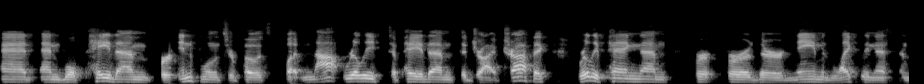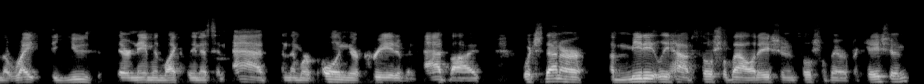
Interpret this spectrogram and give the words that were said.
and and we'll pay them for influencer posts, but not really to pay them to drive traffic, really paying them for, for their name and likeliness and the right to use their name and likeliness in ads. And then we're pulling their creative and ad buys, which then are immediately have social validation and social verification.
